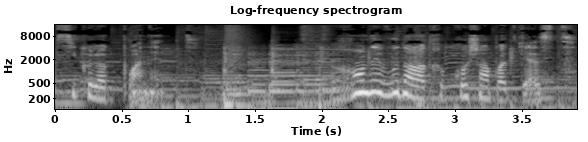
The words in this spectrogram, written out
psychologue.net. Rendez-vous dans notre prochain podcast.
